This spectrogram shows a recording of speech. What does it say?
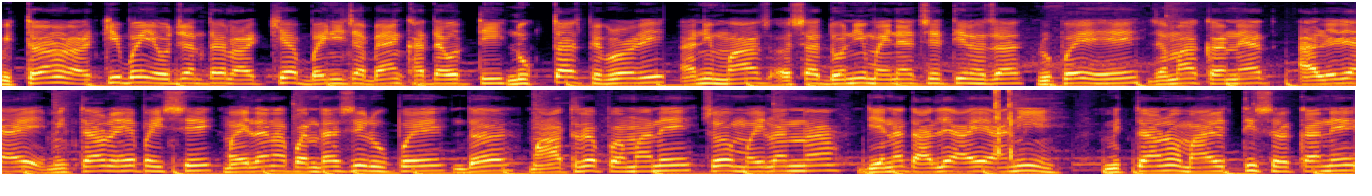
मित्रांनो लाडकी बहीण योजनेअंतर्गत लाडक्या बहिणीच्या बँक खात्यावरती नुकताच फेब्रुवारी आणि मार्च अशा दोन्ही महिन्याचे तीन हजार रुपये हे जमा करण्यात आलेले आहे. मित्रांनो हे पैसे महिलांना पंधराशे रुपये दर मात्र प्रमाणे च महिलांना देण्यात आले आहे आणि मित्रांनो महायुती सरकारने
